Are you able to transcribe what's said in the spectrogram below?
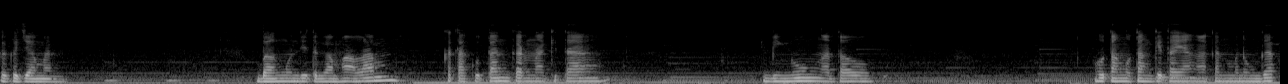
kekejaman. Bangun di tengah malam ketakutan karena kita bingung atau hutang-hutang kita yang akan menunggak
